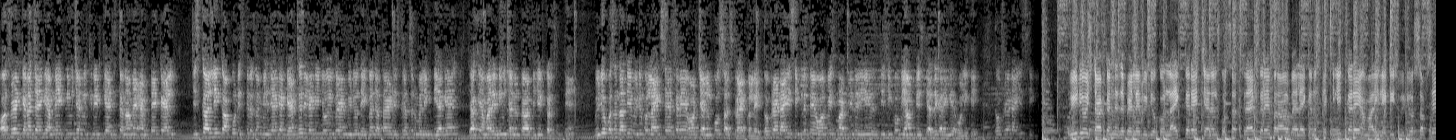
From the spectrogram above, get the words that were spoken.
और फ्रेंड कहना चाहेंगे, हमने एक न्यू चैनल क्रिएट किया जिसका नाम है एमटेक जिसका लिंक आपको डिस्क्रिप्शन मिल जाएगा। गेम से रिलेटेड जो भी फ्रेंड वीडियो देखना चाहता है डिस्क्रिप्शन में लिंक दिया गया है, जाके हमारे न्यू चैनल पे आप विज़िट कर सकते हैं। वीडियो पसंद आती है वीडियो को लाइक शेयर करें और चैनल को सब्सक्राइब कर लें। तो फ्रेंड आइए सीख लेते हैं और भी स्मार्टली किसी को भी हम कैसे करेंगे होली के। तो फ्रेंड आइए सीख वीडियो स्टार्ट करने से पहले वीडियो को लाइक करें चैनल को सब्सक्राइब करें, बराबर बेल आइकन उस पर क्लिक करें हमारी लेटेस्ट वीडियो सबसे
